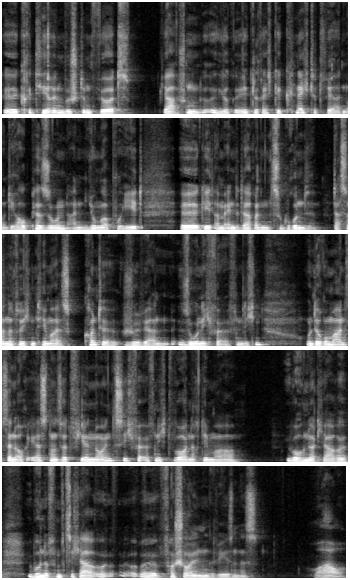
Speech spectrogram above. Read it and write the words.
Kriterien bestimmt wird, ja, schon regelrecht geknechtet werden. Und die Hauptperson, ein junger Poet, äh, geht am Ende daran zugrunde. Das war natürlich ein Thema, das konnte Jules Verne so nicht veröffentlichen. Und der Roman ist dann auch erst 1994 veröffentlicht worden, nachdem er über 100 Jahre, über 150 Jahre äh, verschollen gewesen ist. Wow.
